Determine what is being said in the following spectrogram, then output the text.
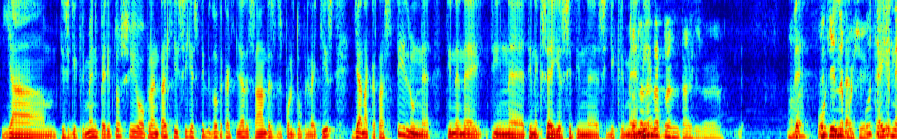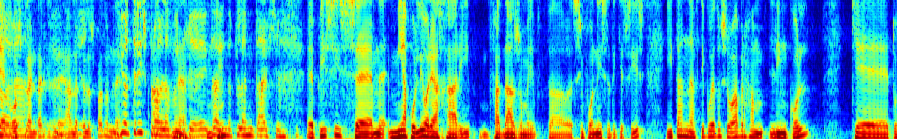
για τη συγκεκριμένη περίπτωση ο πλανητάρχης είχε στείλει 12.000 άνδρες της πολιτοφυλακής για να καταστήλουν την, ενέ- την, ε, την εξέγερση την ε, συγκεκριμένη. Τότε δεν ήταν πλανητάρχης βέβαια. Δε, Εκείνη την ήταν. εποχή. Ούτε Ε, και ναι, τώρα. ως πλανητάρχης ναι, αλλά τέλος πάντων ναι. Δύο-τρεις πρόλαβαν ναι. και ήταν πλανητάρχες. Επίσης, ε, μια πολύ ωραία χάρη, φαντάζομαι θα συμφωνήσετε κι εσείς, ήταν αυτή που έδωσε ο Άμπραχαμ Λίνκολ και το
